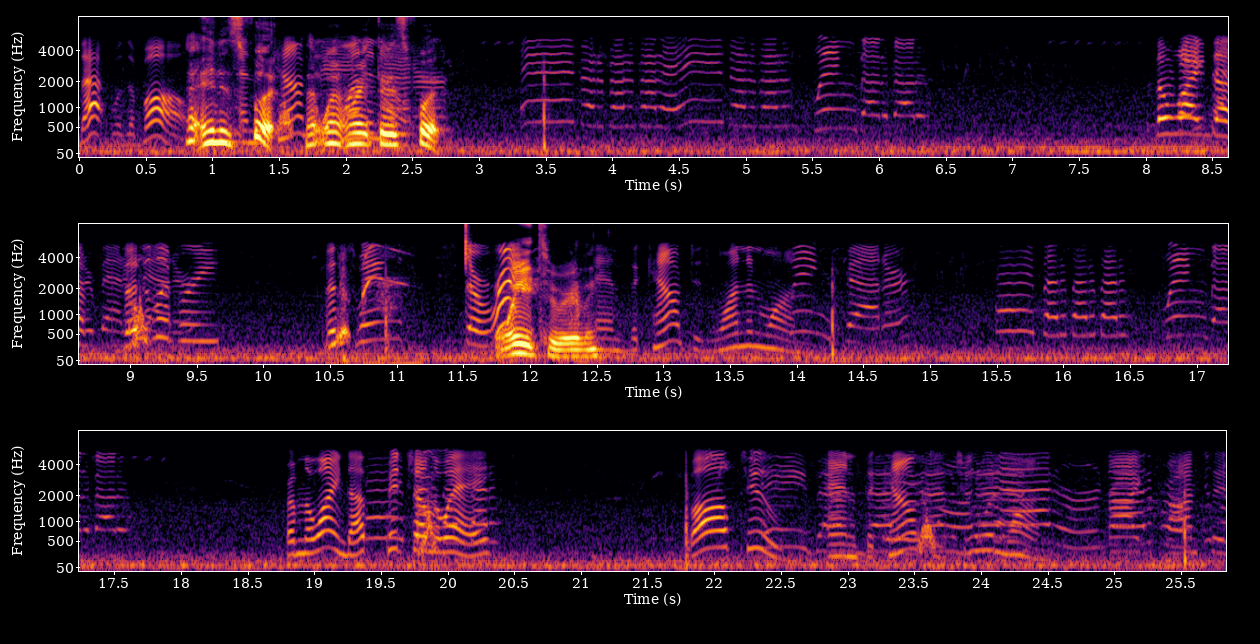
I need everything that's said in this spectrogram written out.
That was a ball. That hit his foot. That went right through his foot. The windup, the delivery, the swing, the Way too early. And the count is one and one. From the windup, pitch on the way. Ball two, and the count is two and one. Try concentrating.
